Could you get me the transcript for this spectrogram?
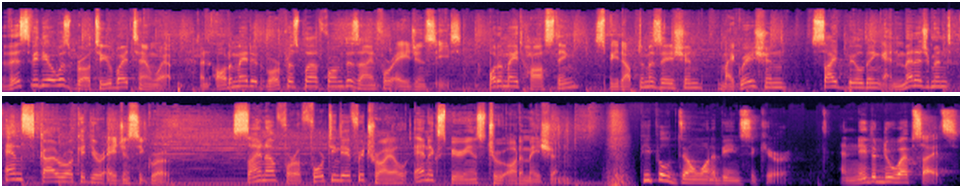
This video was brought to you by TenWeb, an automated WordPress platform designed for agencies. Automate hosting, speed optimization, migration, site building and management, and skyrocket your agency growth. Sign up for a 14-day free trial and experience true automation. People don't want to be insecure, and neither do websites.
